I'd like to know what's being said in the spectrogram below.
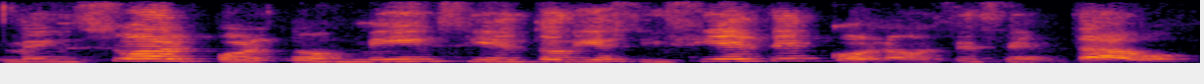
mensual por 2.117 con 11 centavos.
